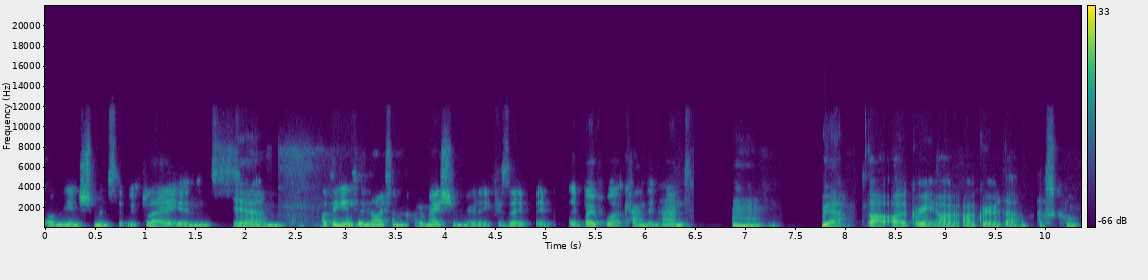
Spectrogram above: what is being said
on the instruments that we play, and Yeah. um, I think it's a nice amalgamation, really, because they, they they both work hand in hand. Mm. Yeah, I, I agree. I, I agree with that. That's cool.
